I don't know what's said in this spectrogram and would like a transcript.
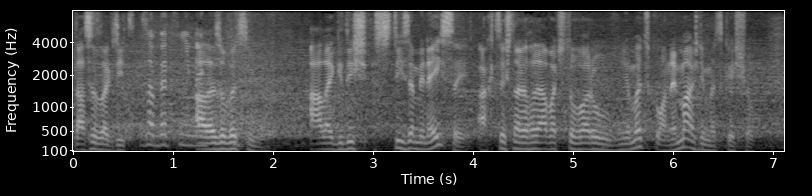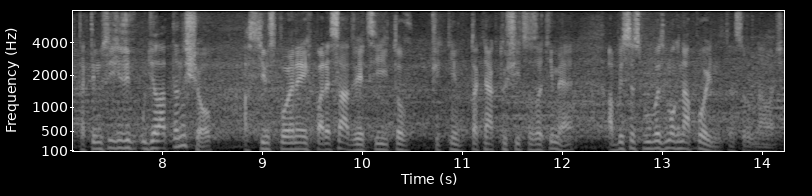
dá se to tak říct. Zobecníme. Ale zobecníme. Ale když z té zemi nejsi a chceš na vyhledávač tovaru v Německu a nemáš německý shop, tak ty musíš nejdřív udělat ten shop a s tím spojených 50 věcí, to všichni tak nějak tuší, co zatím je, aby se vůbec mohl napojit na ten srovnávač.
